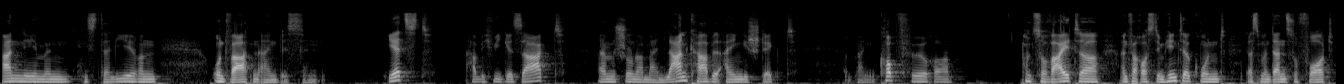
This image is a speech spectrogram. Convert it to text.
annehmen, installieren und warten ein bisschen. Jetzt habe ich, wie gesagt, ähm, schon mal mein LAN-Kabel eingesteckt und meinen Kopfhörer und so weiter, einfach aus dem Hintergrund, dass man dann sofort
